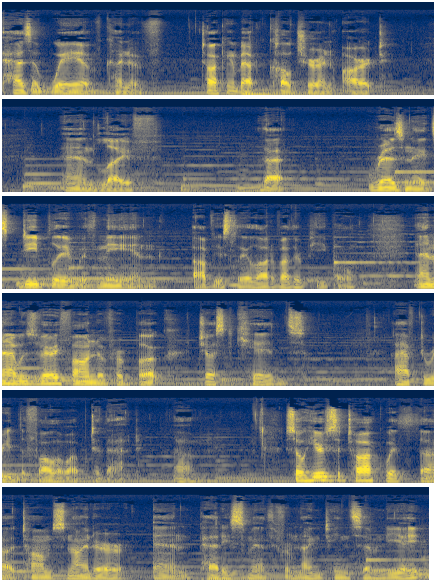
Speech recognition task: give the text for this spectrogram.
has a way of kind of talking about culture and art and life that resonates deeply with me and obviously a lot of other people. And I was very fond of her book, Just Kids. I have to read the follow up to that. Um, so here's a talk with uh, Tom Snyder and Patti Smith from 1978.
